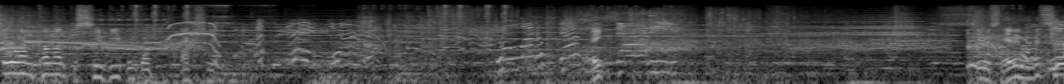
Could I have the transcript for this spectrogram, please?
so uncommon to see people that actually... Hey! Seriously, heavy limit, sir?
